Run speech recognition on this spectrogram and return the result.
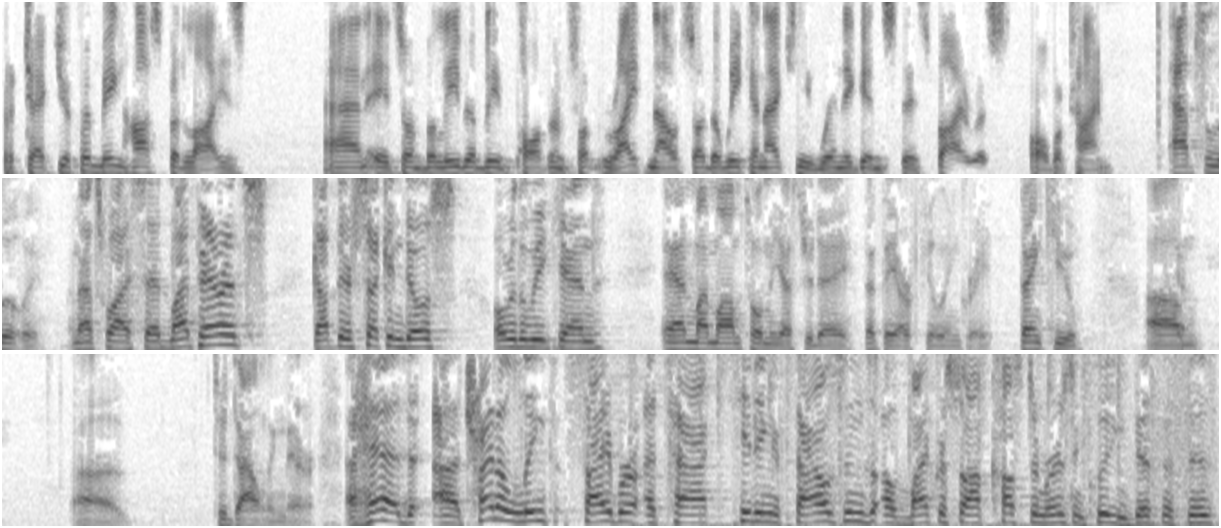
protect you from being hospitalized. And it's unbelievably important for right now so that we can actually win against this virus over time. Absolutely. And that's why I said my parents got their second dose over the weekend, and my mom told me yesterday that they are feeling great. Thank you. Um, uh, to Dowling there. Ahead, a China linked cyber attack hitting thousands of Microsoft customers, including businesses,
